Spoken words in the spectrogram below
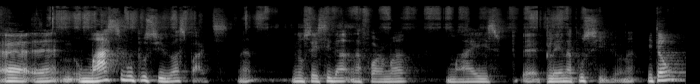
é, é, o máximo possível as partes. Né? Não sei se da, na forma mais é, plena possível. Né? Então,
